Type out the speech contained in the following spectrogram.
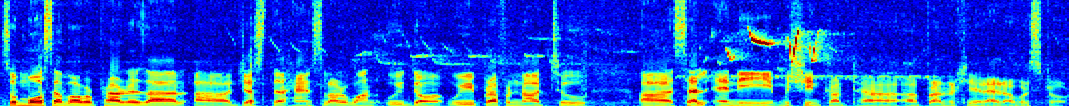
So most of our products are uh, just the hand slaughter one. We don't. We prefer not to sell any machine cut product here at our store.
